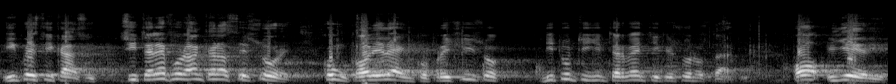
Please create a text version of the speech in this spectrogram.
in questi casi, si telefona anche all'assessore. Comunque ho l'elenco preciso di tutti gli interventi che sono stati. Ho ieri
